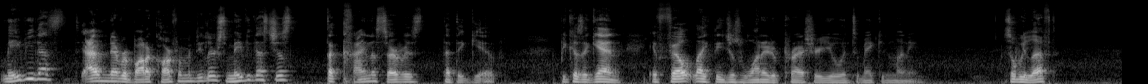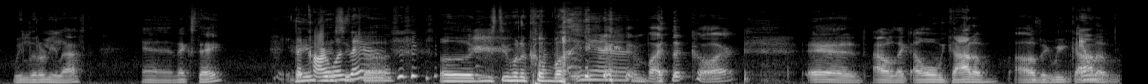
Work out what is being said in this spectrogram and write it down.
maybe that's i've never bought a car from a dealer so maybe that's just the kind of service that they give. Because again it felt like they just wanted to pressure you into making money. So we left. We literally left. And next day The "Hey, car was there. Jessica, uh, do you still want to come by Yeah. and buy the car? And I was like, oh, we got him. I was like, we got And- him.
